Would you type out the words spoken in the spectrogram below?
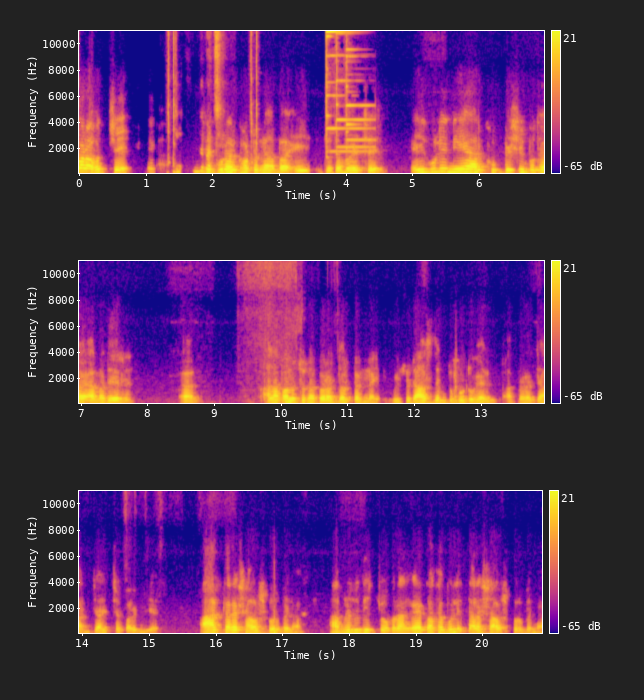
করা হচ্ছে। ত্রিপুরার ঘটনা বা এই যেটা হয়েছে এইগুলি নিয়ে আর খুব বেশি বোধহয় আমাদের আলাপ আলোচনা করার দরকার নাই। We should them to go to help আপনারা যান যা ইচ্ছা করেন গিয়ে। আর তারা সাহস করবে না। আমরা যদি চোখ রাঙ্গায় কথা বলি তারা সাহস করবে না।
